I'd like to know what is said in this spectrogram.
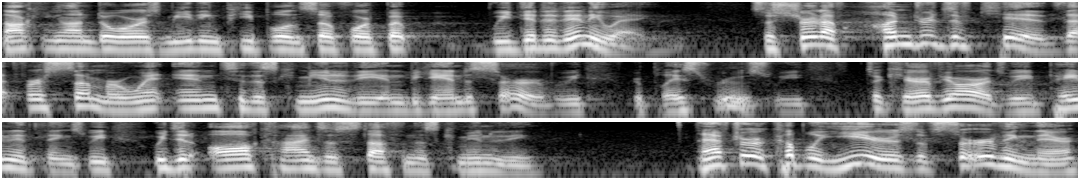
knocking on doors, meeting people and so forth, but we did it anyway. So sure enough, hundreds of kids that first summer went into this community and began to serve. We replaced roofs, we took care of yards, we painted things, we, we did all kinds of stuff in this community. And after a couple of years of serving there,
